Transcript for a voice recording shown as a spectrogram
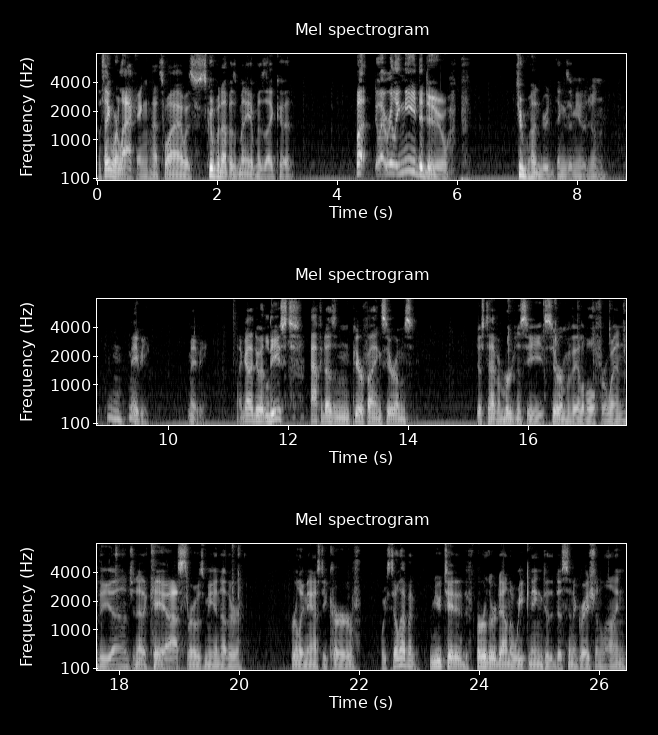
the thing we're lacking. That's why I was scooping up as many of them as I could. But do I really need to do 200 things of mutagen? Hmm, maybe. Maybe. I gotta do at least half a dozen purifying serums just to have emergency serum available for when the uh, genetic chaos throws me another really nasty curve. We still haven't mutated further down the weakening to the disintegration line.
